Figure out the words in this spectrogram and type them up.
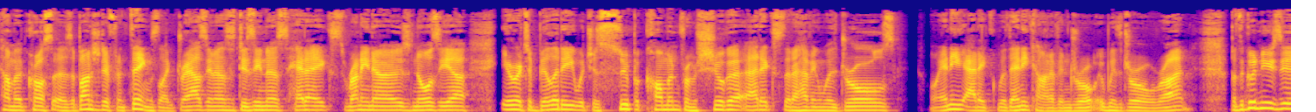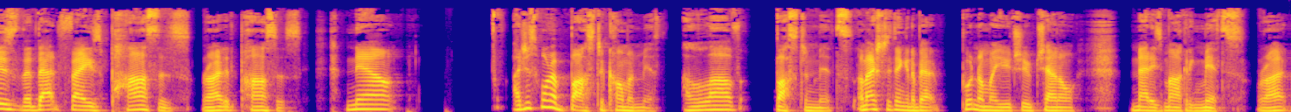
come across as a bunch of different things like drowsiness, dizziness, headaches, runny nose, nausea, irritability, which is super common from sugar addicts that are having withdrawals or any addict with any kind of withdrawal, right? But the good news is that that phase passes, right? It passes. Now, I just want to bust a common myth. I love busting myths. I'm actually thinking about putting on my YouTube channel Maddie's marketing myths, right?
